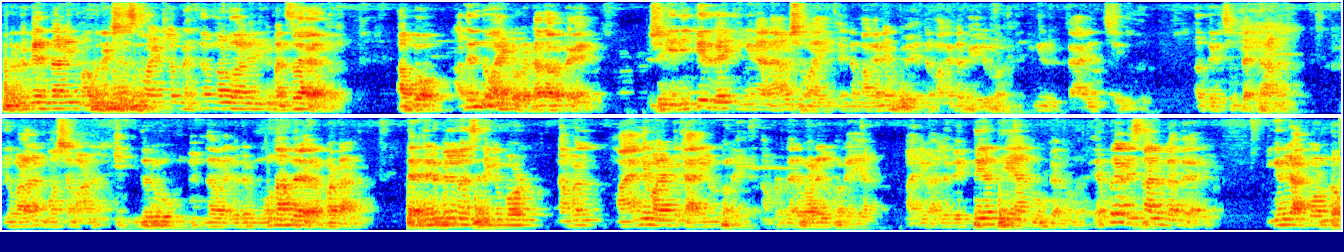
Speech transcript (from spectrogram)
ഇവർക്കൊക്കെ എന്താണ് ഈ മൗറീഷ്യസുമായിട്ടുള്ള ബന്ധം എന്നുള്ളതാണ് എനിക്ക് മനസ്സിലാകാത്തത്. അപ്പോ അതെന്തും അത് അവരുടെ കാര്യം. പക്ഷെ എനിക്കെതിരെ ഇങ്ങനെ അനാവശ്യമായി എന്റെ മകനെ പോയി എന്റെ മകന്റെ പേര് പറഞ്ഞ് ഇങ്ങനെ ഒരു കാര്യം ചെയ്തത് അത് തികച്ചും തെറ്റാണ്. ഇത് വളരെ മോശമാണ്. ഇതൊരു എന്താ പറയുക ഒരു മൂന്നാം തരം ഏർപ്പാടാണ്. തെരഞ്ഞെടുപ്പിൽ മത്സരിക്കുമ്പോൾ നമ്മൾ മാന്യമായിട്ട് കാര്യങ്ങൾ പറയുക നമ്മുടെ നിലപാടുകൾ പറയുക മാന്യം അല്ല വ്യക്തിഗത ചെയ്യാൻ നോക്കുക എന്നുള്ളത്. എപ്പോഴും അടിസ്ഥാനമില്ലാത്ത കാര്യം ഇങ്ങനൊരു അക്കൗണ്ടോ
